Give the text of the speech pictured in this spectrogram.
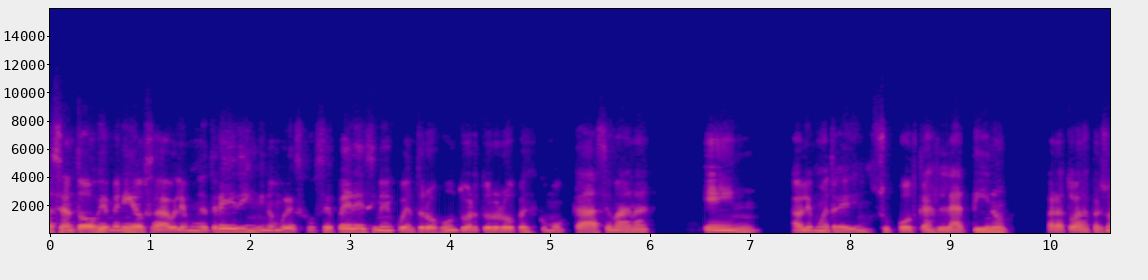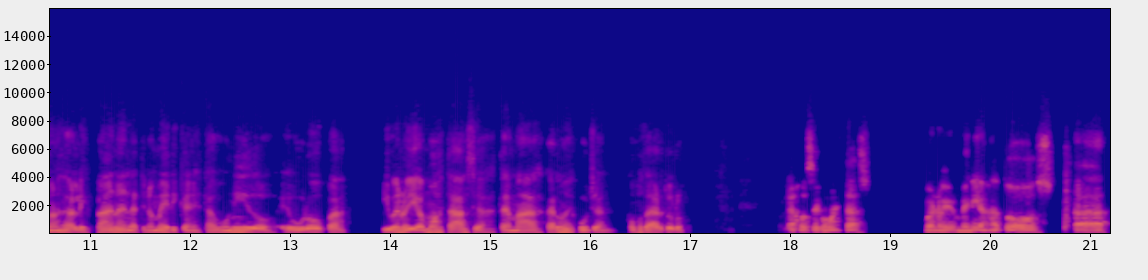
Hola, sean todos bienvenidos a Hablemos de Trading. Mi nombre es José Pérez y me encuentro junto a Arturo López como cada semana en Hablemos de Trading, su podcast latino para todas las personas de habla hispana en Latinoamérica, en Estados Unidos, Europa. Y bueno, llegamos hasta Asia, hasta Madagascar nos escuchan. ¿Cómo estás, Arturo? Hola, José, ¿cómo estás? Bueno, bienvenidos a todos a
